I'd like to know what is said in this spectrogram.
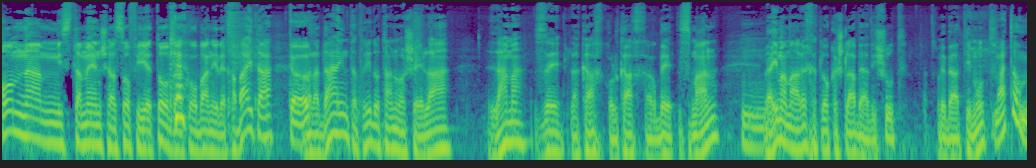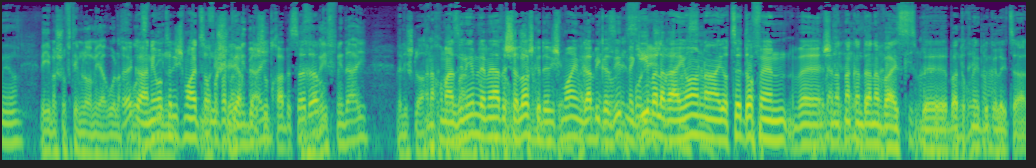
אומנם מסתמן שהסוף יהיה טוב והקורבן ילך הביתה, טוב. אבל עדיין תטריד אותנו השאלה, למה זה לקח כל כך הרבה זמן, והאם המערכת לא כשלה באדישות ובאטימות, מה אתה אומר? ואם השופטים לא מיהרו לחרוץ רגע, אני רוצה לשמוע את סוף הפתיח ברשותך, בסדר? חריף מדי, ולשלוח... אנחנו מאזינים בתוך ל-103 החור כדי לשמוע אם. גבי גזית לא מגיב על הרעיון. היוצא דופן שנתנה כאן דנה וייס בתוכנית בגלי צה"ל.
